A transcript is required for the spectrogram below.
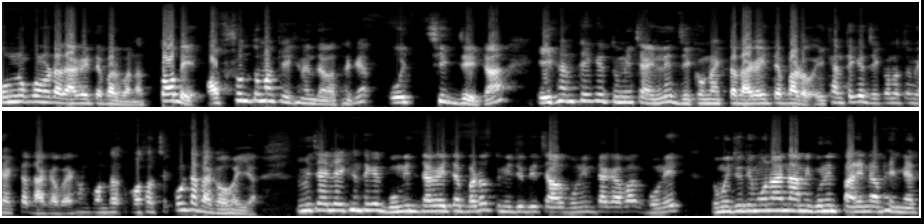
অন্য কোনোটা দাগাইতে পারবে না। তবে অপশন তোমাকে এখানে দেওয়া থাকে ঐচ্ছিক যেটা এখান থেকে তুমি চাইলে যে কোনো একটা দাগাইতে পারো। এখান থেকে যে কোনো তুমি একটা দাগাবো। এখন কোনটা, কথা হচ্ছে কোনটা দাগাও ভাইয়া? তুমি চাইলে এখান থেকে গণিত দাগাইতে পারো। তুমি যদি চাও গণিত দাগাবা, গণিত, তুমি যদি মনে হয় না, আমি গণিত পারি না ভাই ম্যাথ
